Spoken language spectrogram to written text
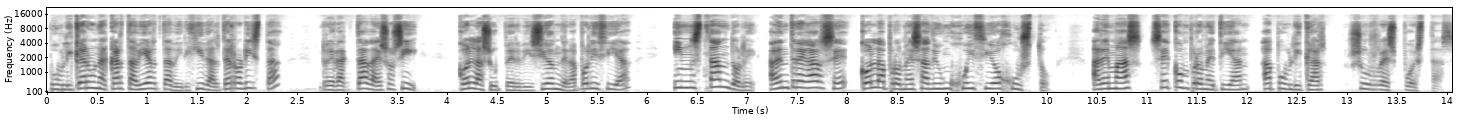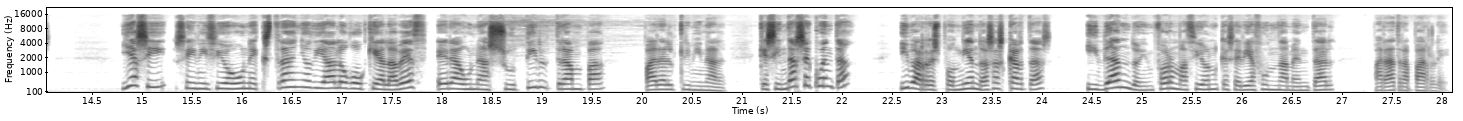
publicar una carta abierta dirigida al terrorista, redactada, eso sí, con la supervisión de la policía, instándole a entregarse con la promesa de un juicio justo. Además, se comprometían a publicar sus respuestas. Y así se inició un extraño diálogo que a la vez era una sutil trampa para el criminal, que sin darse cuenta iba respondiendo a esas cartas y dando información que sería fundamental para atraparle.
